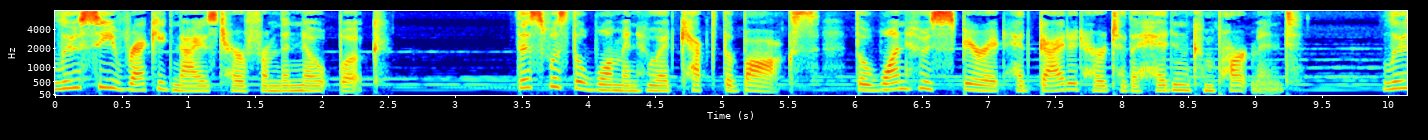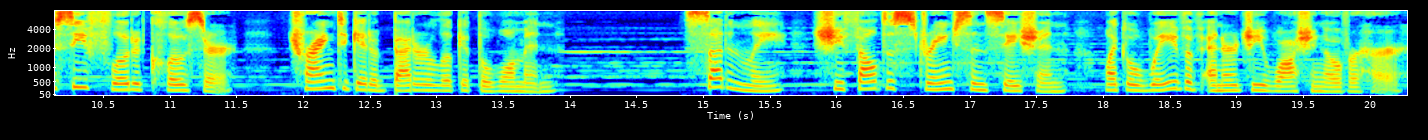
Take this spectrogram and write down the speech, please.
Lucy recognized her from the notebook. This was the woman who had kept the box, the one whose spirit had guided her to the hidden compartment. Lucy floated closer, trying to get a better look at the woman. Suddenly, she felt a strange sensation, like a wave of energy washing over her.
